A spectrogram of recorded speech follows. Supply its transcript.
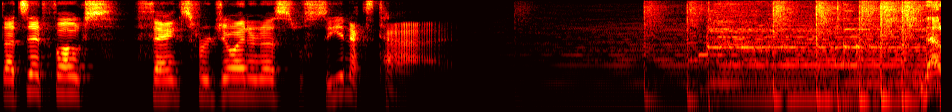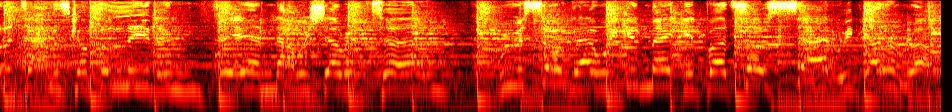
that's it, folks. Thanks for joining us. We'll see you next time. Now the time has come for leaving, fear now we shall return. We were so glad we could make it, but so sad we gotta run.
